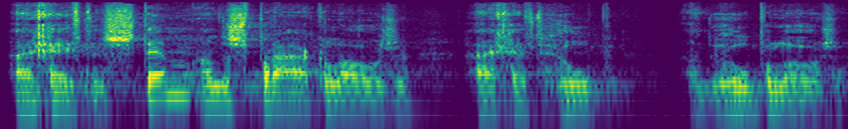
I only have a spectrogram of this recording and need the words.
Hij geeft een stem aan de sprakelozen. Hij geeft hulp aan de hulpelozen.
